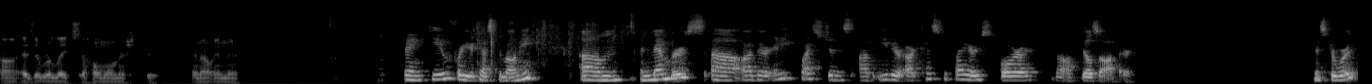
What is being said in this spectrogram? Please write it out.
uh, as it relates to home ownership. And I'll end there. Thank you for your testimony. Um, and members, uh, are there any questions of either our testifiers or the bill's author? Mr. Worth?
